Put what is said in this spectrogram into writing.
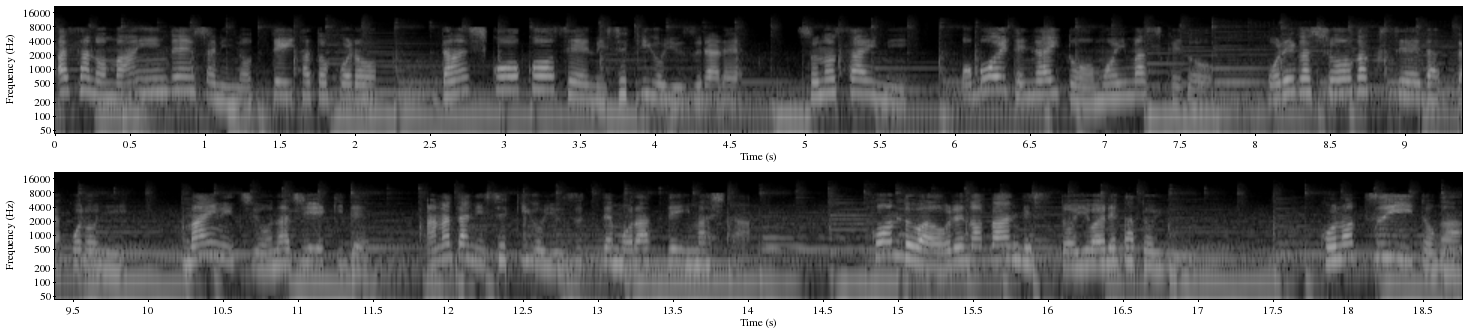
朝の満員電車に乗っていたところ、男子高校生に席を譲られ、その際に、覚えてないと思いますけど、俺が小学生だった頃に、毎日同じ駅で、あなたに席を譲ってもらっていました。今度は俺の番ですと言われたという。このツイートが、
